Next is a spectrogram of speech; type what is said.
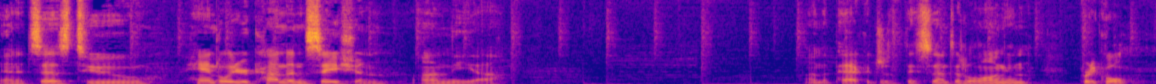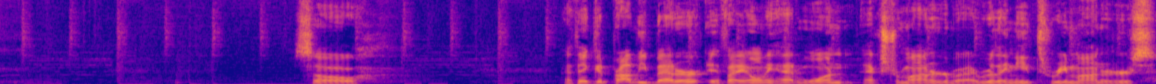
And it says to handle your condensation on the uh, on the packages that they sent it along in. Pretty cool. So I think it'd probably be better if I only had one extra monitor, but I really need three monitors.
